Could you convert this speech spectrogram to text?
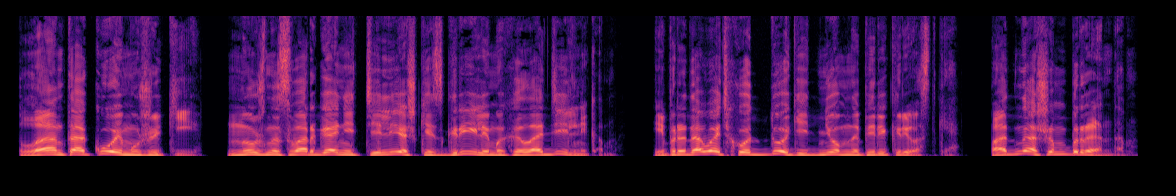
«План такой, мужики. Нужно сварганить тележки с грилем и холодильником и продавать хот-доги днем на перекрестке, под нашим брендом».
